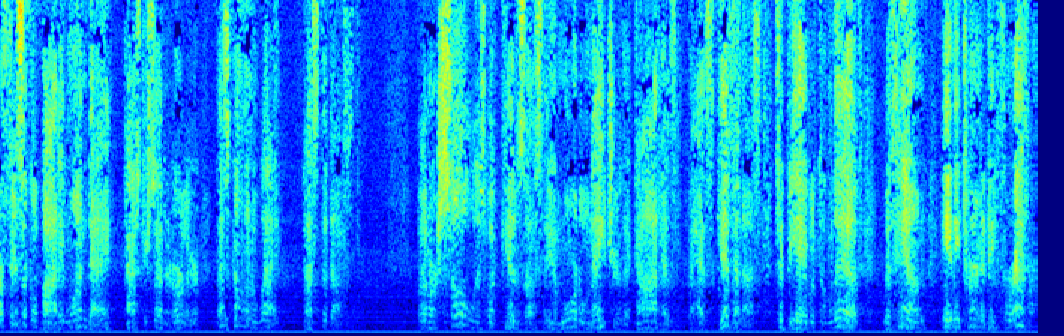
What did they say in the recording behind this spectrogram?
Our physical body one day, Pastor said it earlier, that's going away. That's the dust. But our soul is what gives us the immortal nature that God has, has given us to be able to live with him in eternity forever.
